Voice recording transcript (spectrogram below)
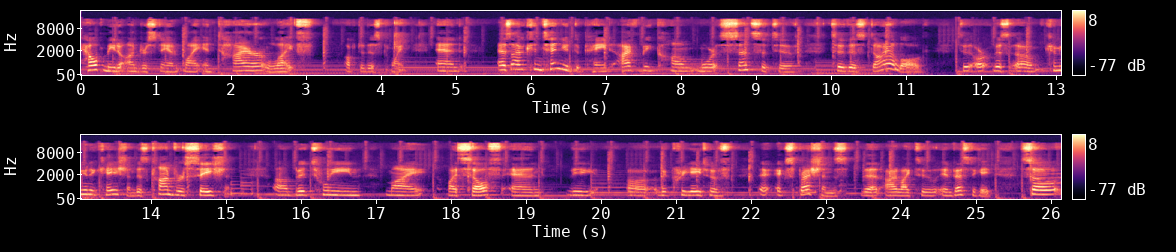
helped me to understand my entire life up to this point. And as I've continued to paint, I've become more sensitive to this dialogue to, or this um, communication, this conversation uh, between my myself and the uh, the creative expressions that I like to investigate. So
